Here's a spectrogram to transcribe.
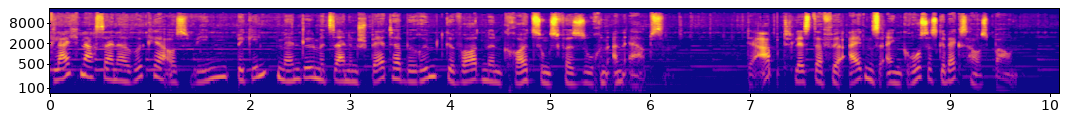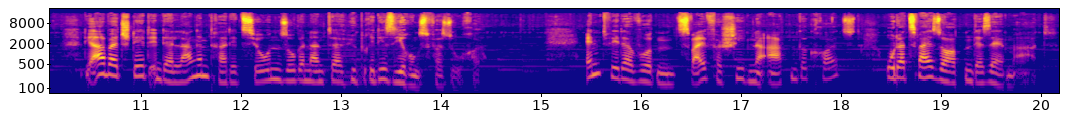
Gleich nach seiner Rückkehr aus Wien beginnt Mendel mit seinen später berühmt gewordenen Kreuzungsversuchen an Erbsen. Der Abt lässt dafür eigens ein großes Gewächshaus bauen. Die Arbeit steht in der langen Tradition sogenannter Hybridisierungsversuche. Entweder wurden zwei verschiedene Arten gekreuzt oder zwei Sorten derselben Art,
